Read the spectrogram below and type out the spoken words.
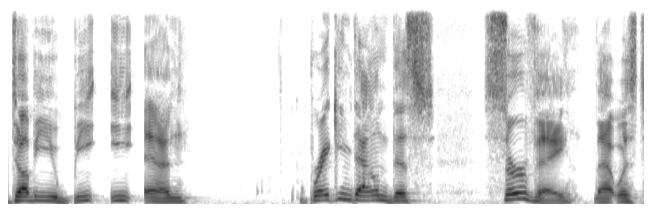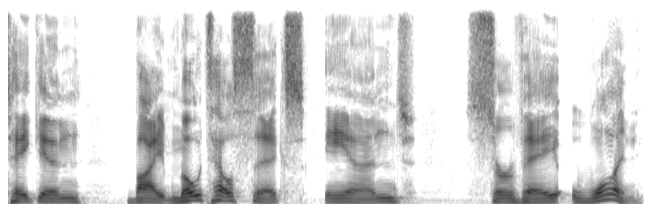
WBEN. Breaking down this survey that was taken by Motel 6 and Survey 1.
